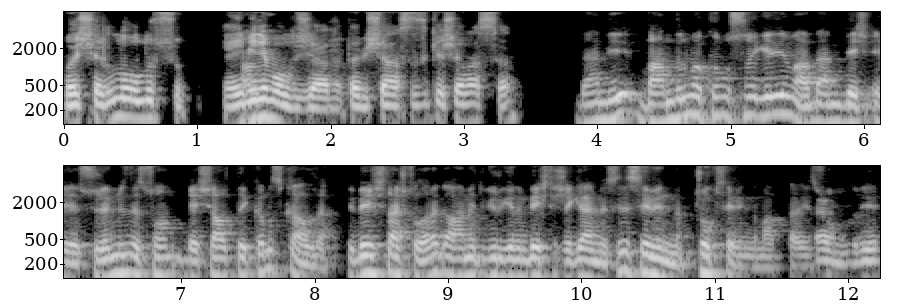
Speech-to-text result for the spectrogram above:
başarılı olursun. Eminim olacağını. Tabii şanssızlık yaşamazsan. Ben bir bandırma konusuna geleyim abi. Ben beş, e, süremiz de son 5-6 dakikamız kaldı. Bir Beşiktaşlı olarak Ahmet Gürgen'in Beşiktaş'a gelmesini sevindim. Çok sevindim hatta. Sonunda bir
